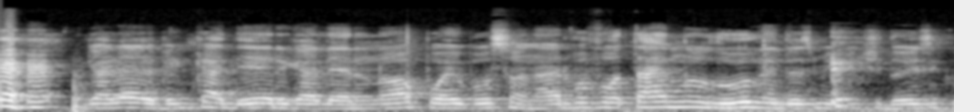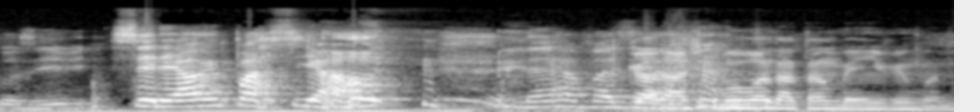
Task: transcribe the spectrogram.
Galera, brincadeira, galera. Eu não apoio o Bolsonaro. Vou votar no Lula em 2022, inclusive. Cereal imparcial, né, rapaziada? Cara, acho que eu vou votar também, viu, mano?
